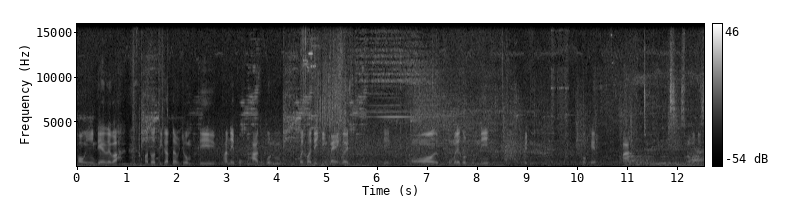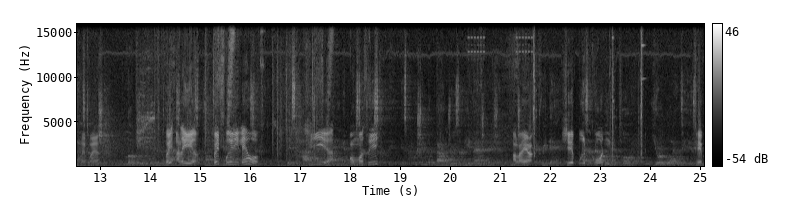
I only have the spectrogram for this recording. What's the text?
ของอย่างเดียวเลยวะขอโทษทีครับท่านผู้ชมที่พันนี้ผมพาทุกคนไม่ค่อยได้ยิงแรงเลยเด็กอ๋อผมไม่ได้กดปุ่มนี้เป็นโอเคมาเราสมัยใหม่อะเฮ้ยอะไรอะเฮ้ยปืนอีกแล้วพี่อะออกมาสิอะไรอะเชื่อปืนกลเฮฟ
